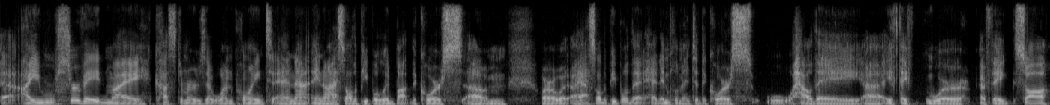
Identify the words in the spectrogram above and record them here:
I surveyed my customers at one point, and uh, you know asked all the people who had bought the course, um, or I asked all the people that had implemented the course how they, uh, if they were, if they saw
